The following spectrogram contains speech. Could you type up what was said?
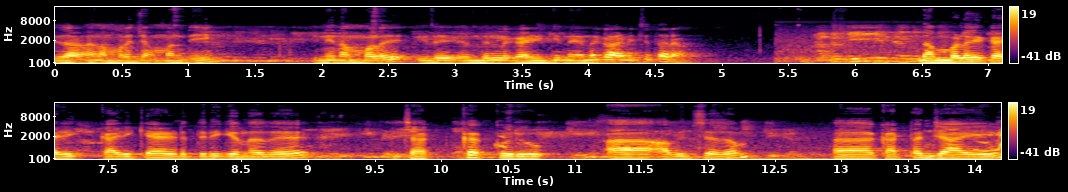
ഇതാണ് നമ്മുടെ ചമ്മന്തി. ഇനി നമ്മൾ ഇത് എന്തെല്ലാം കഴിക്കുന്നതെന്ന് കാണിച്ചു തരാം. നമ്മൾ കഴി കഴിക്കാൻ എടുത്തിരിക്കുന്നത് ചക്കക്കുരു അവിച്ചതും കട്ടൻ ചായയും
